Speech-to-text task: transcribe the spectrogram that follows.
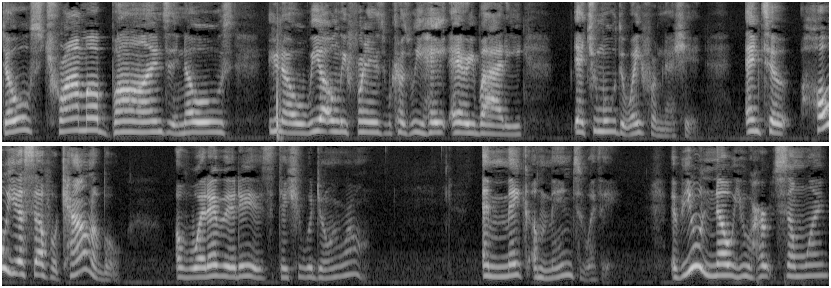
those trauma bonds and those, you know, we are only friends because we hate everybody, that you moved away from that shit. And to hold yourself accountable of whatever it is that you were doing wrong. And make amends with it. If you know you hurt someone,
